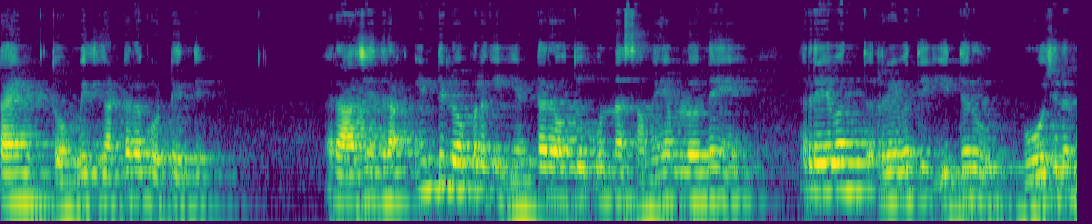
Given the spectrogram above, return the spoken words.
టైం తొమ్మిది గంటల కొట్టింది. రాజేంద్ర ఇంటి లోపలికి ఎంటర్ అవుతూ ఉన్న సమయంలోనే రేవంత్ రేవతి ఇద్దరు భోజనం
